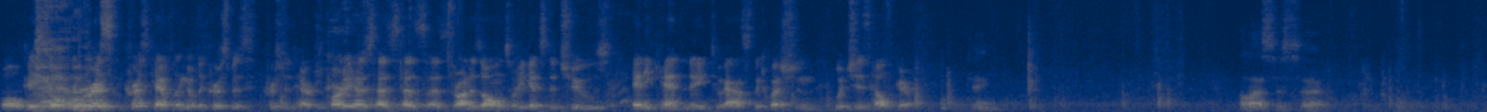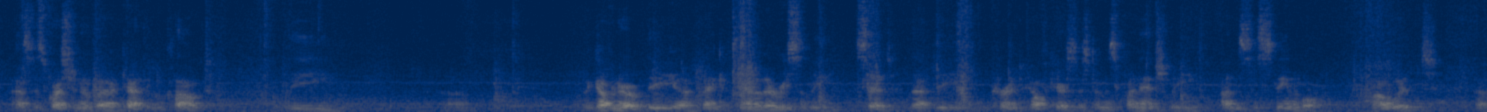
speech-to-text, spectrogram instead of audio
Okay, so Chris, Chris Kempling of the Christmas Christian Heritage Party has, has, has, has drawn his own, so he gets to choose any candidate to ask the question, which is healthcare. Okay. I'll ask this, uh, ask this question of uh, Cathy McLeod. The, uh, the governor of the uh, Bank of Canada recently said that the current healthcare system is financially unsustainable. How would uh,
